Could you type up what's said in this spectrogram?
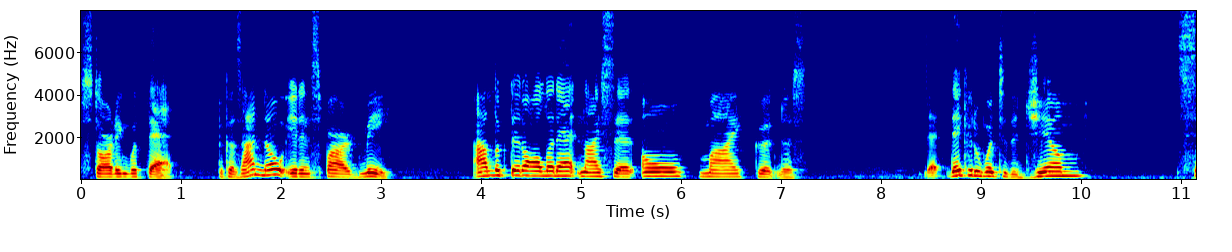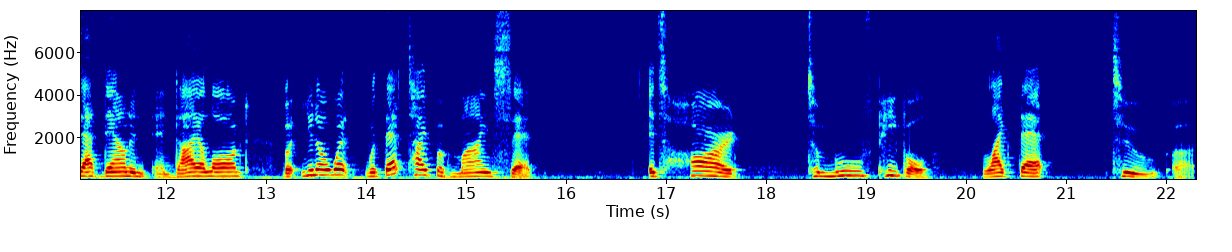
starting with that. Because I know it inspired me. I looked at all of that and I said, oh my goodness. They could have went to the gym, sat down and, and dialogued. But you know what? With that type of mindset, it's hard to move people like that to uh,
